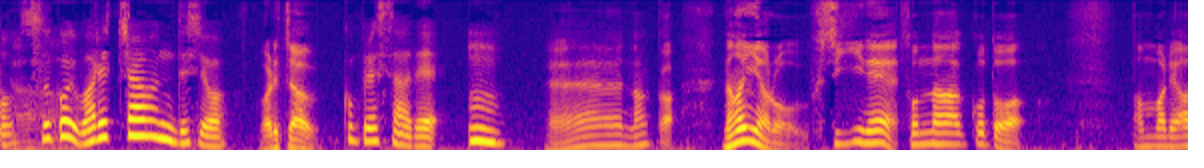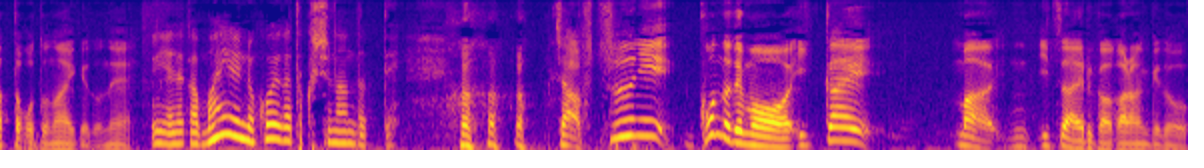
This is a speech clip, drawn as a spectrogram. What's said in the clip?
ーすごい割れちゃうんですよ。割れちゃう。コンプレッサーで。うん。えー、なんか、なんやろう、不思議ね。そんなことは、あんまりあったことないけどね。いや、だから、眉の声が特殊なんだって。じゃあ、普通に、今度でも、一回、まあ、いつ会えるかわからんけど、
